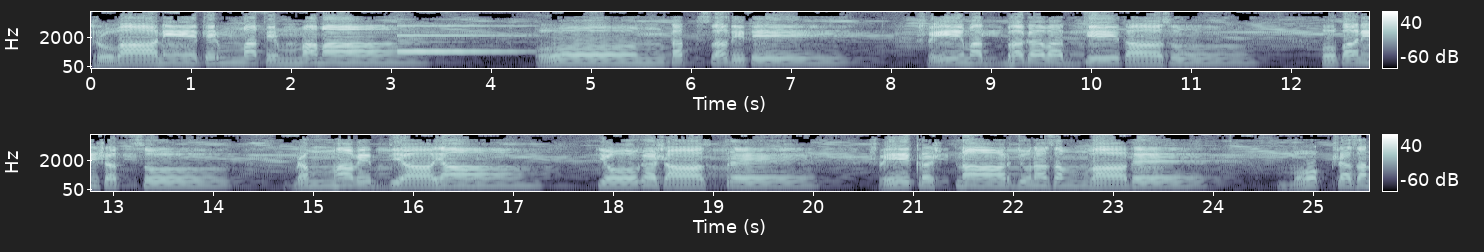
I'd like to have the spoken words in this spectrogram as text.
ध्रुवानीतिर्मतिर्मम ॐ तत्सदिति। श्रीमद्भगवद्गीतासु। उपनिषत्सु। ब्रह्मविद्यायाम् योगशास्त्रे। श्रीकृष्णार्जुनसंवादे मोक्षसन्न्यासयोगो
